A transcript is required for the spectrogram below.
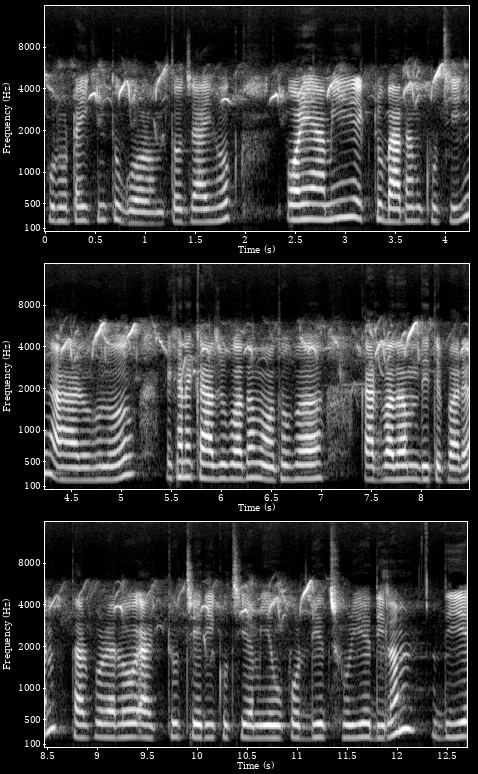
পুরোটাই কিন্তু গরম। তো যাই হোক, পরে আমি একটু বাদাম কুচি আর হলো এখানে কাজু বাদাম অথবা কাঠবাদাম দিতে পারেন। তারপর হলো একটু চেরি কুচি আমি উপর দিয়ে ছড়িয়ে দিলাম। দিয়ে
